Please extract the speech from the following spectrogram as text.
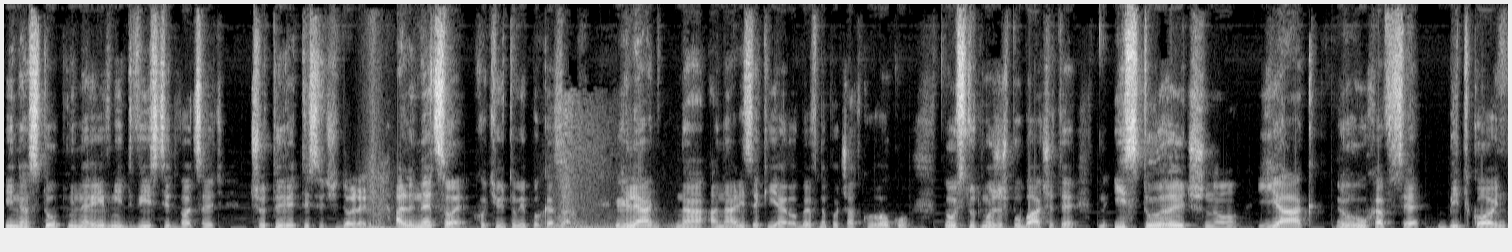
і наступні на рівні 224 тисячі доларів. Але не це хотів тобі показати. Глянь на аналіз, який я робив на початку року. Ось тут можеш побачити історично, як рухався біткоін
